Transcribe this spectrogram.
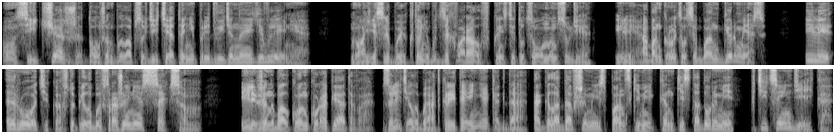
он сейчас же должен был обсудить это непредвиденное явление. Ну а если бы кто-нибудь захворал в Конституционном суде или обанкротился банк «Гермес», или эротика вступила бы в сражение с сексом. Или же на балкон Куропятова залетела бы открытая некогда оголодавшими испанскими конкистадорами птица-индейка.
